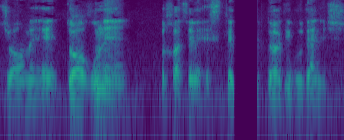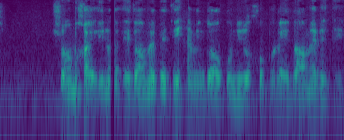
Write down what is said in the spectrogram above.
جامعه داغونه به خاطر استبدادی بودنش. شما می‌خوای اینو ادامه بدی همین داغونی رو؟ خب برو ادامه بده.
